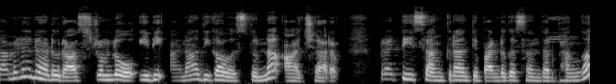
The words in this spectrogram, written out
తమిళనాడు రాష్ట్రంలో ఇది అనాదిగా వస్తున్న ఆచారం. ప్రతి సంక్రాంతి పండుగ సందర్భంగా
